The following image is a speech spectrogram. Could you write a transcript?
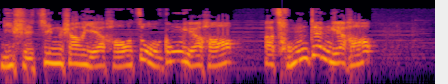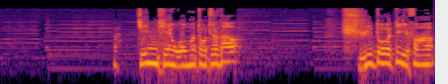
你是经商也好，做工也好，啊，从政也好，啊，今天我们都知道，许多地方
